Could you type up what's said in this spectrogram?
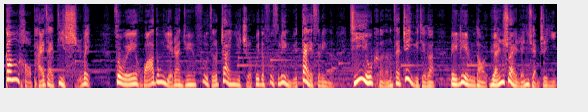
刚好排在第十位。作为华东野战军负责战役指挥的副司令与代司令呢，极有可能在这一个阶段被列入到元帅人选之一。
